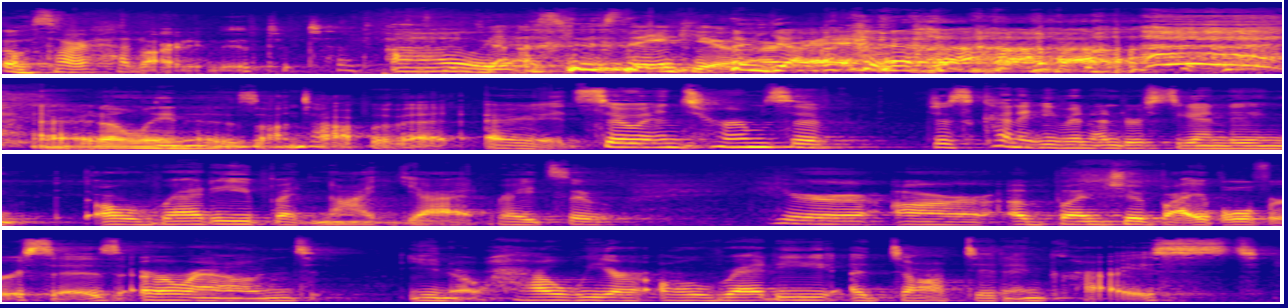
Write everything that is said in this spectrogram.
Oh, sorry, I had already moved to 10. Oh, yes, yes thank you. All right. All right, Alina is on top of it. All right, so in terms of just kind of even understanding already, but not yet, right? So here are a bunch of Bible verses around you know, how we are already adopted in Christ,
